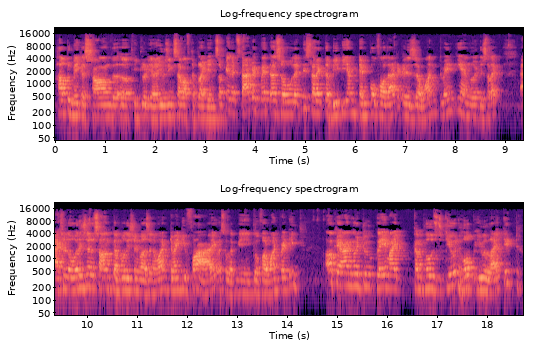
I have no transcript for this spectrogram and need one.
how to make a song uh, including uh, using some of the plugins. Okay, let's start it with. so let me select the BPM tempo for that. It is 120. I'm going to select. Actually, the original song composition was in 125. So let me go for 120 Okay, I'm going to play my composed tune. Hope you like it.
